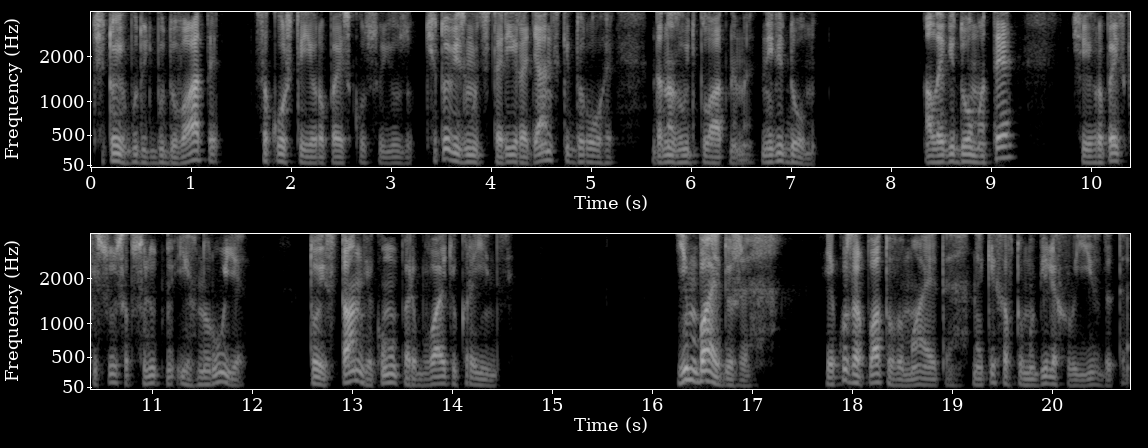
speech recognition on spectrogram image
Чи то їх будуть будувати за кошти Європейського Союзу, чи то візьмуть старі радянські дороги, да назвуть платними, невідомо. Але відомо те, що Європейський Союз абсолютно ігнорує той стан, в якому перебувають українці. Їм байдуже, яку зарплату ви маєте, на яких автомобілях ви їздите,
